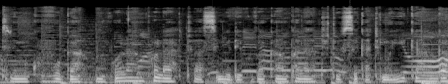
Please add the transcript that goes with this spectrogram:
tuli mu kuvuga mpola mpola twasimudde kuva kampala tutuuse kati mu iganga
